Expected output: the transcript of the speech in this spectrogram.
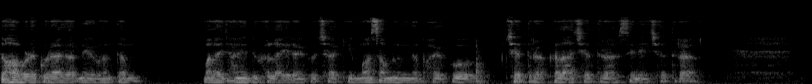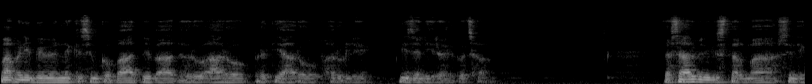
तहबाट कुरा गर्ने हो भने त मलाई झनै दुःख लागिरहेको छ कि म संलग्न भएको क्षेत्र कला क्षेत्र सिने क्षेत्रमा पनि विभिन्न किसिमको वाद विवादहरू आरोप प्रत्यारोपहरूले निजलिरहेको छ। र सार्वजनिक स्थलमा सिने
